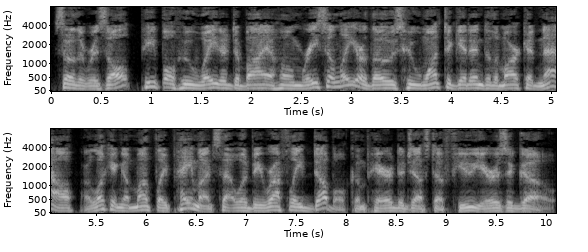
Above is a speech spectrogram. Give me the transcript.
So the result, people who waited to buy a home recently or those who want to get into the market now are looking at monthly payments that would be roughly double compared to just a few years ago.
